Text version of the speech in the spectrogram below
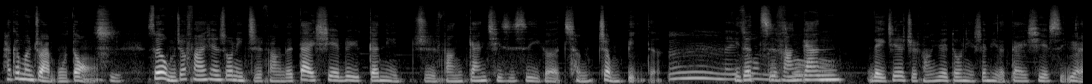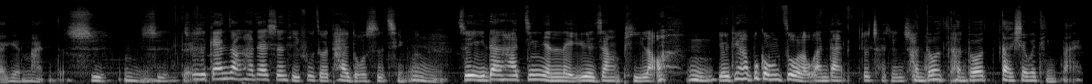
它根本转不动。是。所以我们就发现说，你脂肪的代谢率跟你脂肪肝其实是一个成正比的。嗯，你的脂肪肝累积的脂肪越多，你身体的代谢是越来越慢的。是，嗯，是，对就是肝脏它在身体负责太多事情了。嗯，所以一旦它经年累月这样疲劳，嗯，有一天它不工作了，完蛋，就产生很多很多代谢会停摆。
